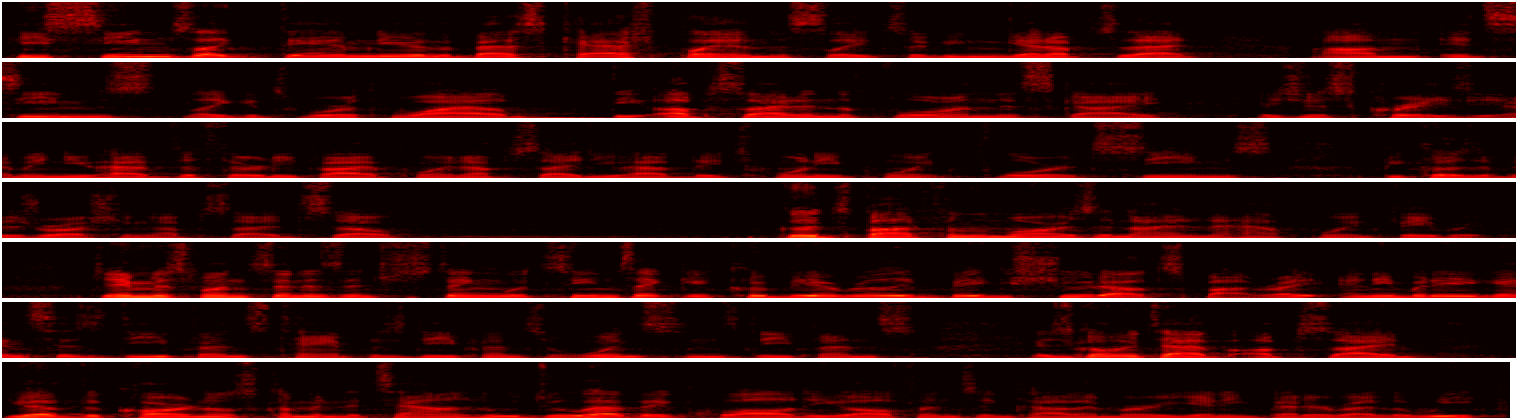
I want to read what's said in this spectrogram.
He seems like damn near the best cash play on the slate. So if you can get up to that, um, it seems like it's worthwhile. The upside in the floor on this guy is just crazy. I mean, you have the 35 point upside, you have the 20 point floor, it seems, because of his rushing upside. So Good spot for Lamar as a nine and a half point favorite. Jameis Winston is interesting. What seems like it could be a really big shootout spot, right? Anybody against his defense, Tampa's defense, Winston's defense, is going to have upside. You have the Cardinals coming to town, who do have a quality offense, and Kyler Murray getting better by the week.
